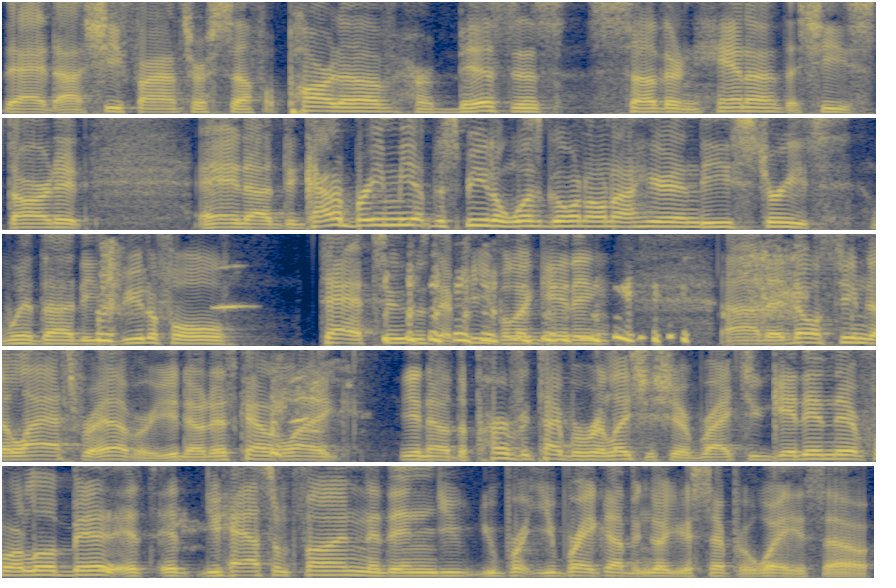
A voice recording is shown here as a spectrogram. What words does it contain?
that uh, she finds herself a part of, her business, Southern Henna, that she started. And uh, to kind of bring me up to speed on what's going on out here in these streets with uh, these beautiful tattoos that people are getting uh, that don't seem to last forever. You know, that's kind of like you know the perfect type of relationship, right? You get in there for a little bit, it's, it, you have some fun, and then you you break, you break up and go your separate ways. So,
